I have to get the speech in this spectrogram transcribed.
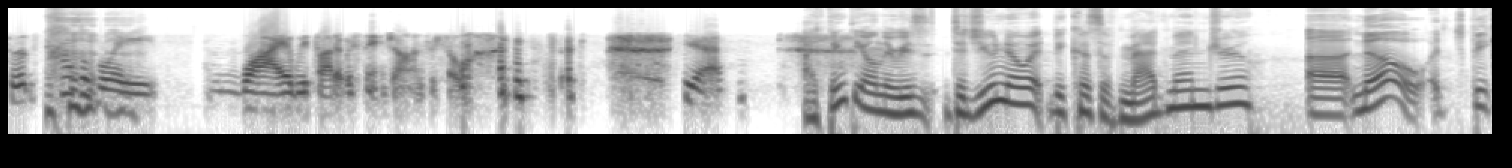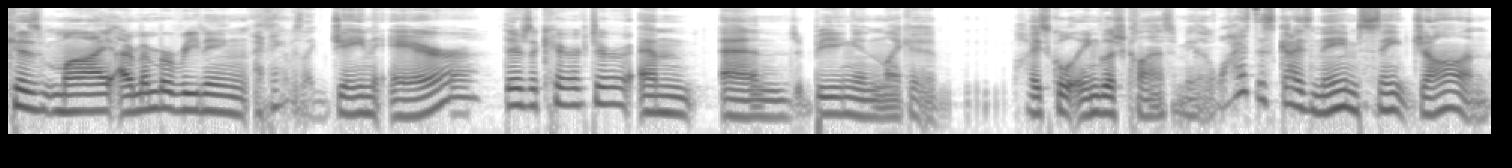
So it's probably why we thought it was St. John for so long. yeah. I think the only reason did you know it because of Mad Men, Drew? Uh, no, because my I remember reading. I think it was like Jane Eyre. There's a character, and and being in like a high school English class and being like, why is this guy's name St. John?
